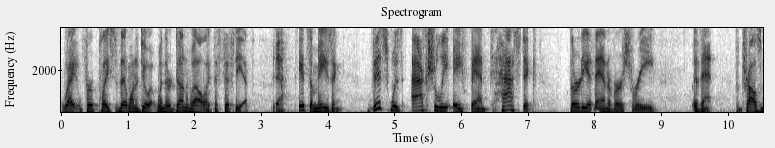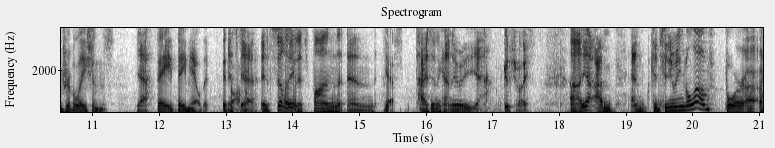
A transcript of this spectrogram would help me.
right for places that want to do it when they're done well like the 50th Yeah. it's amazing this was actually a fantastic 30th anniversary event trials and tribulations Yeah. they they nailed it it's, It's, awesome Yeah. It's silly and it's fun and yes ties into continuity. Yeah. Good choice. Uh, yeah, I'm and continuing the love for our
